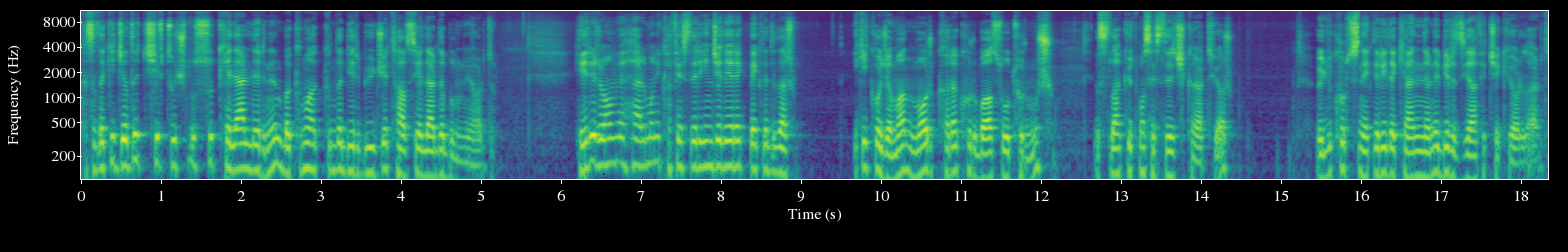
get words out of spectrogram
Kasadaki cadı çift uçlu su kelerlerinin bakımı hakkında bir büyücüye tavsiyelerde bulunuyordu. Harry, Ron ve Hermione kafesleri inceleyerek beklediler. İki kocaman mor kara kurbağası oturmuş, ıslak yutma sesleri çıkartıyor. Ölü kurt sinekleriyle kendilerine bir ziyafet çekiyorlardı.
